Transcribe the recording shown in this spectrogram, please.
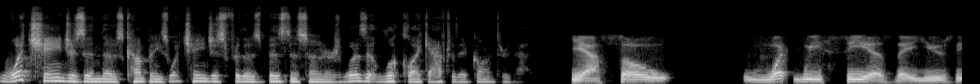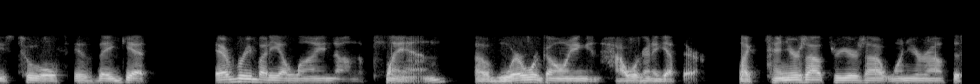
what changes in those companies? What changes for those business owners? What does it look like after they've gone through that? Yeah. So, what we see as they use these tools is they get everybody aligned on the plan of where we're going and how we're going to get there. Like 10 years out, three years out, one year out this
